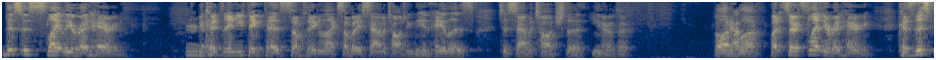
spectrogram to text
this is slightly a red herring mm. because then you think there's something like somebody sabotaging the inhalers to sabotage the you know the blah blah Yep. blah. But so it's slightly a red herring because this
